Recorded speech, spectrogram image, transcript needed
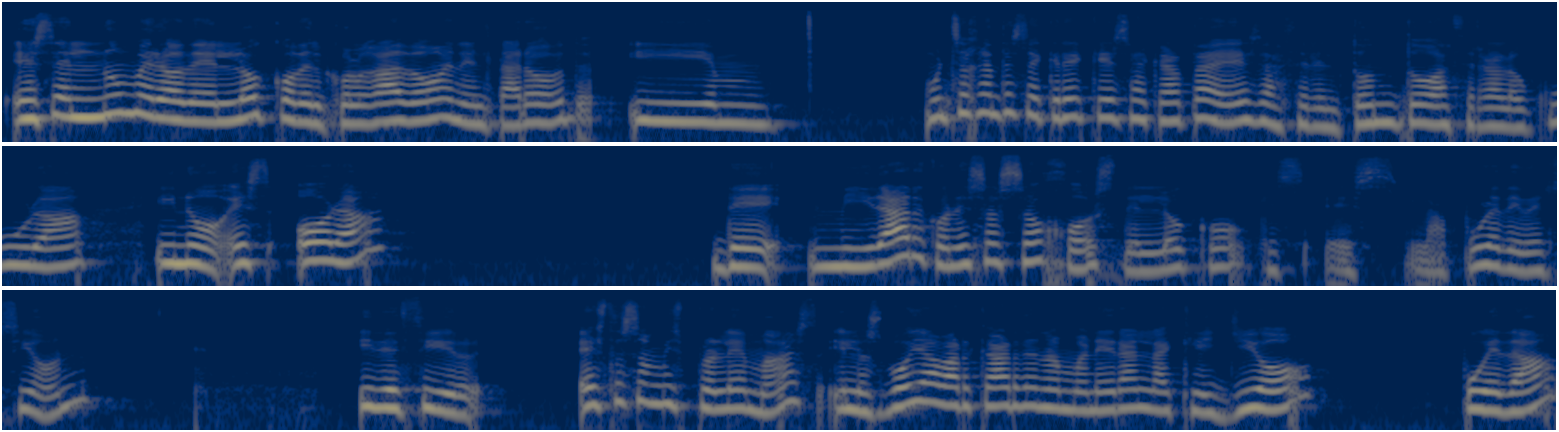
Es el número del loco del colgado en el tarot y mm, mucha gente se cree que esa carta es hacer el tonto, hacer la locura, y no, es hora de mirar con esos ojos del loco, que es, es la pura diversión, y decir, estos son mis problemas y los voy a abarcar de una manera en la que yo pueda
